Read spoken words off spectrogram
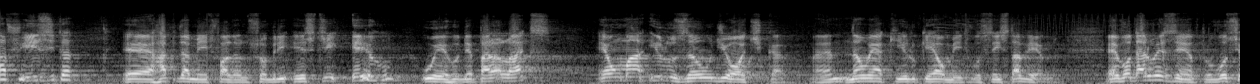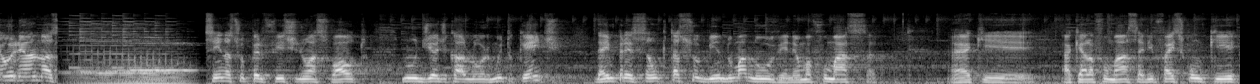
Na física, é, rapidamente falando sobre este erro, o erro de paralaxe é uma ilusão de ótica, né? não é aquilo que realmente você está vendo. É, vou dar um exemplo, você olhando assim na superfície de um asfalto, num dia de calor muito quente, dá a impressão que está subindo uma nuvem, né? uma fumaça, é que aquela fumaça ali faz com que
